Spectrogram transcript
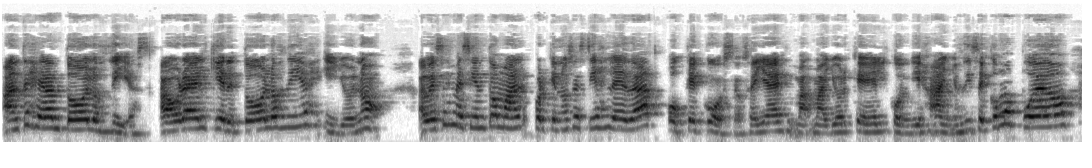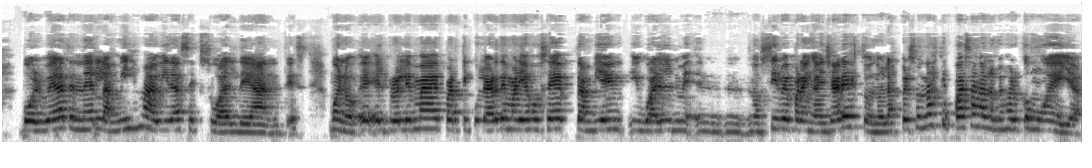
Antes eran todos los días, ahora él quiere todos los días y yo no. A veces me siento mal porque no sé si es la edad o qué cosa, o sea, ella es mayor que él con 10 años. Dice, ¿cómo puedo volver a tener la misma vida sexual de antes? Bueno, e, el problema particular de María José también igual nos sirve para enganchar esto, ¿no? Las personas que pasan a lo mejor como ella,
